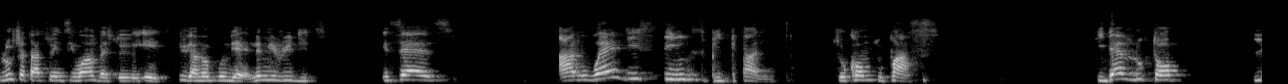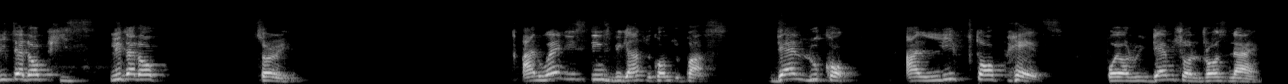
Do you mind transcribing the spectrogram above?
Luke chapter 21, verse 28. You can open there. Let me read it. It says, And when these things began to come to pass, he then looked up, lifted up his, lifted up, sorry. And when these things began to come to pass, then look up and lift up heads, for your redemption draws nigh.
